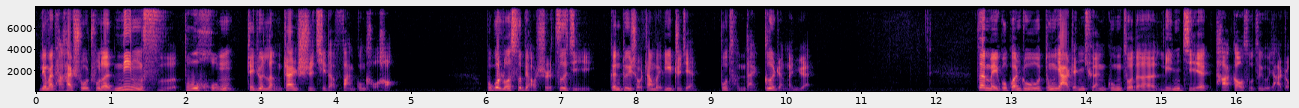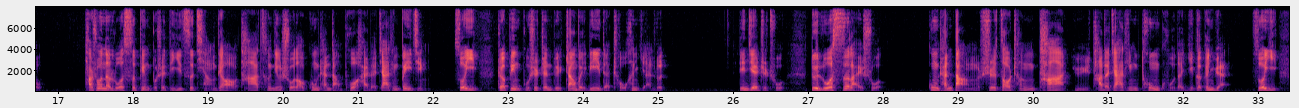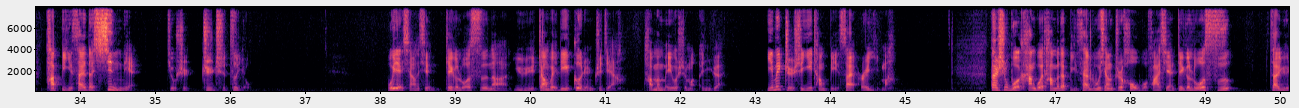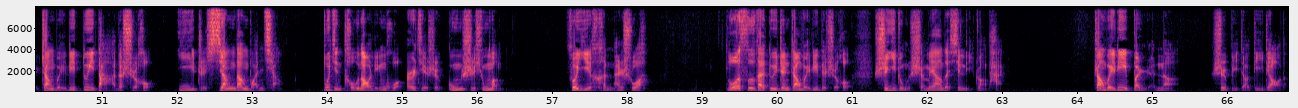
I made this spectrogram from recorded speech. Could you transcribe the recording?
另外，他还说出了“宁死不红”这句冷战时期的反共口号。不过，罗斯表示自己跟对手张伟丽之间不存在个人恩怨。在美国关注东亚人权工作的林杰，他告诉自由亚洲。他说：“呢，罗斯并不是第一次强调他曾经受到共产党迫害的家庭背景，所以这并不是针对张伟丽的仇恨言论。”林杰指出，对罗斯来说，共产党是造成他与他的家庭痛苦的一个根源，所以他比赛的信念就是支持自由。我也相信这个罗斯呢，与张伟丽个人之间啊，他们没有什么恩怨，因为只是一场比赛而已嘛。但是我看过他们的比赛录像之后，我发现这个罗斯在与张伟丽对打的时候，意志相当顽强，不仅头脑灵活，而且是攻势凶猛，所以很难说啊，罗斯在对阵张伟丽的时候是一种什么样的心理状态。张伟丽本人呢是比较低调的，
